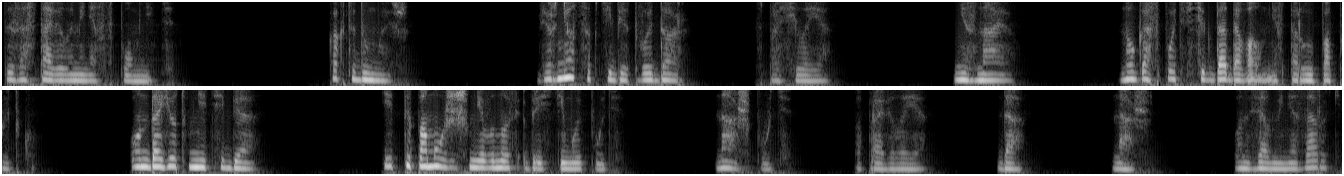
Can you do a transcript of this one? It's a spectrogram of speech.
Ты заставила меня вспомнить. Как ты думаешь, вернется к тебе твой дар? Спросила я. Не знаю. Но Господь всегда давал мне вторую попытку. Он дает мне тебя. И ты поможешь мне вновь обрести мой путь. Наш путь, поправила я. Да, наш. Он взял меня за руки,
